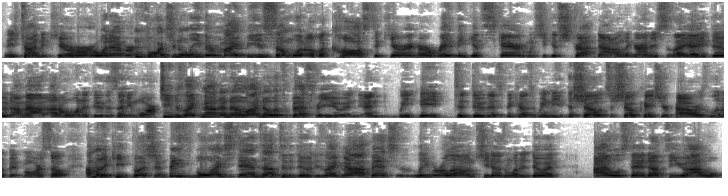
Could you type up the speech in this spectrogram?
and he's trying to cure her or whatever. Unfortunately, there might be somewhat of a cost to curing her. Raven gets scared when she gets strapped down on the gurney. She's like, hey, dude, I'm out. I don't want to do this anymore. Chief is like, no, no, no, I know what's best for you, and, and we need to do this because we need the show to showcase your powers a little bit more, so I'm gonna keep pushing. Beast Boy stands up to the dude. He's like, nah, bitch, leave her alone. She doesn't want to do it. I will stand up to you. I will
